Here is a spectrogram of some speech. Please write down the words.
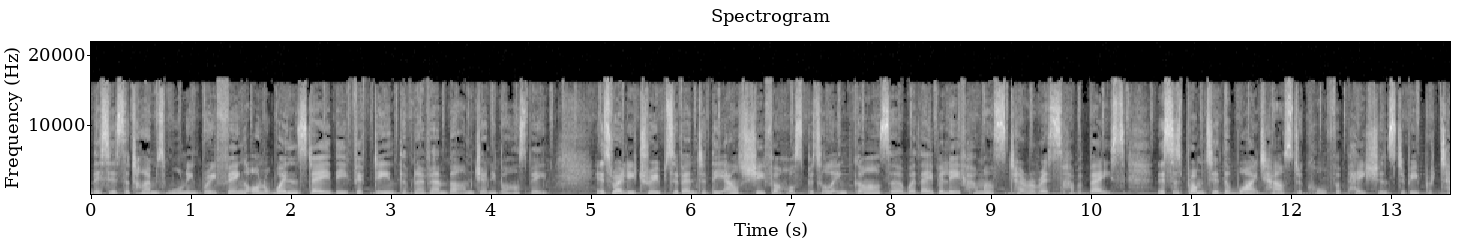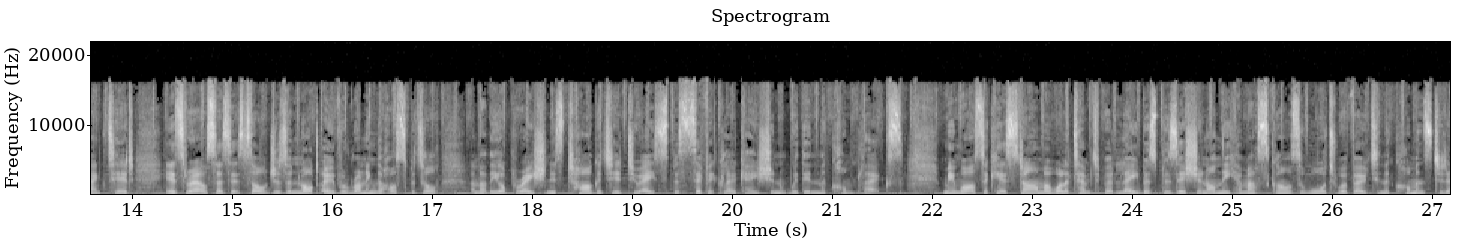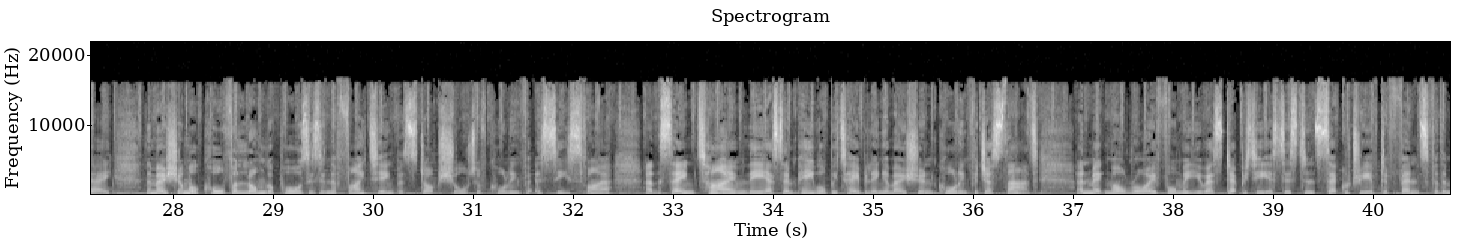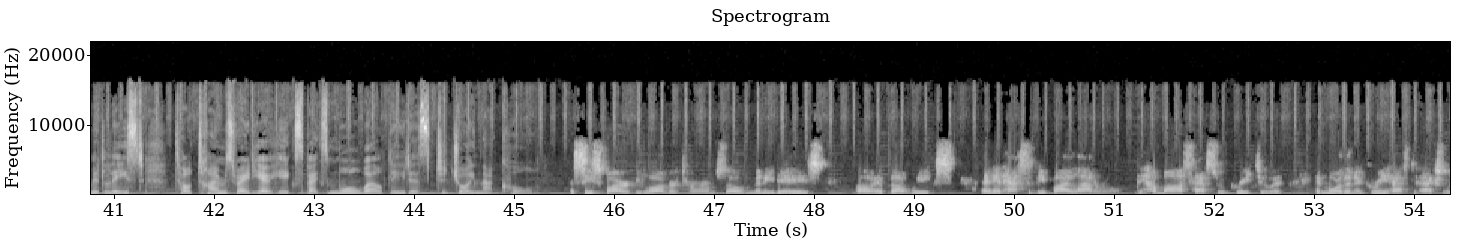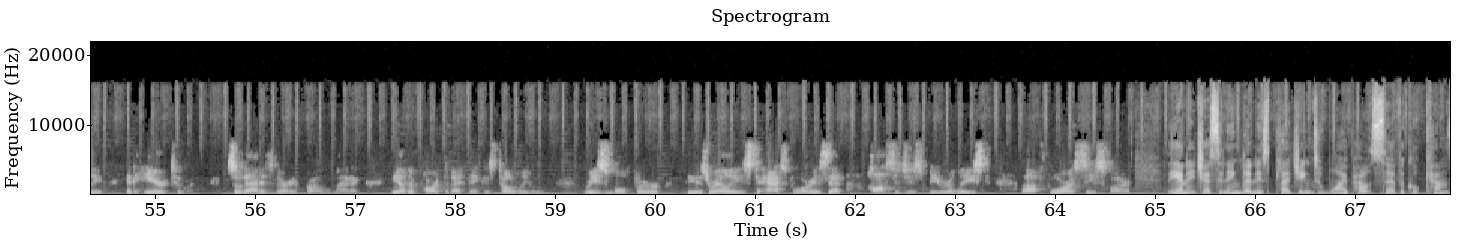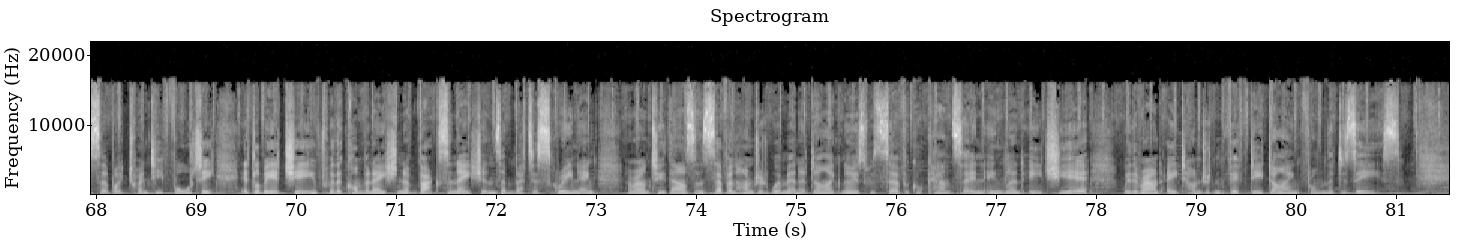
This is the Times morning briefing on Wednesday, the 15th of November. I'm Jenny Barsby. Israeli troops have entered the Al Shifa hospital in Gaza, where they believe Hamas terrorists have a base. This has prompted the White House to call for patients to be protected. Israel says its soldiers are not overrunning the hospital and that the operation is targeted to a specific location within the complex. Meanwhile, Sir Keir Starmer will attempt to put Labour's position on the Hamas Gaza war to a vote in the Commons today. The motion will call for longer pauses in the fighting, but stopped short of calling for a ceasefire. At the same time, the SNP will be tabling a motion calling for just that. And Mick Mulroy, former US Deputy Assistant Secretary of Defence for the Middle East, told Times Radio he expects more world leaders to join that call. A ceasefire would be longer term, so many days, uh, if not weeks, and it has to be bilateral. The Hamas has to agree to it, and more than agree, has to actually adhere to it. So that is very problematic. The other part that I think is totally reasonable for the Israelis to ask for is that hostages be released uh, for a ceasefire. The NHS in England is pledging to wipe out cervical cancer by 2040. It'll be achieved with a combination of vaccinations and better screening. Around 2,700 women are diagnosed with cervical cancer in England each year, with around 850 dying from the disease.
